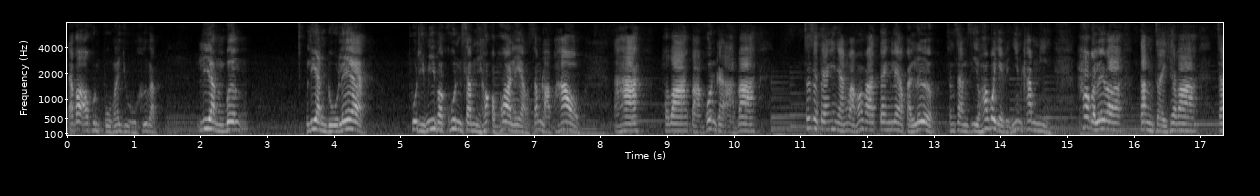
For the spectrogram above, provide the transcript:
แล้วก็เอาคุณปู่มาอยู่คือแบบเลี้ยงเบิงเลี้ยงดูแลผู้ที่มีพระคุณซ้ำนี่เฮากับพ่อแล้วสำหรับเฮานะคะเพราะว่าบางคนก็อาจว่าจะจะแต่งให้หยังบางคนว่าแต่งแล้วก็เลิกจังซั่นสิเฮาบ่อยากได้ยินคำนี้เฮาก็เลยว่าตั้งใจแค่ว่า จะ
